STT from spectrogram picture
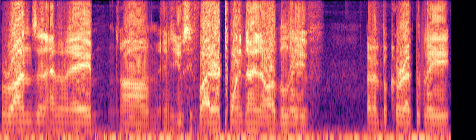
runs in MMA. Um, he's a UFC fighter, 29 I believe, if I remember correctly.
